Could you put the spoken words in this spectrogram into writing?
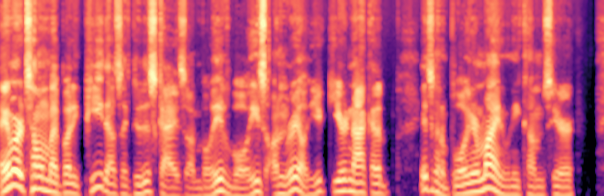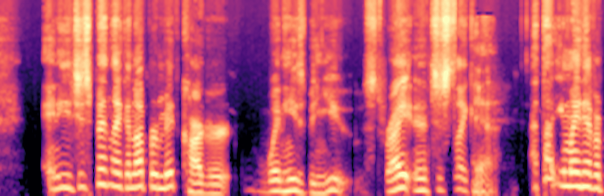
I remember telling my buddy Pete, I was like, dude, this guy is unbelievable. He's unreal. You, you're not gonna, it's gonna blow your mind when he comes here. And he's just been like an upper mid carder when he's been used, right? And it's just like Yeah. I thought you might have a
